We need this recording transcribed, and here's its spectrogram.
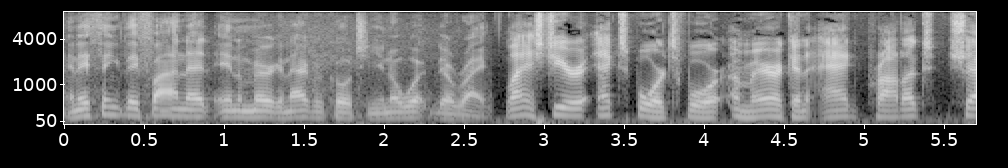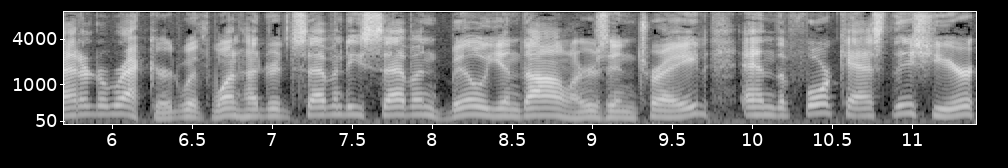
and they think they find that in American agriculture. You know what? They're right. Last year, exports for American ag products shattered a record with $177 billion in trade, and the forecast this year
